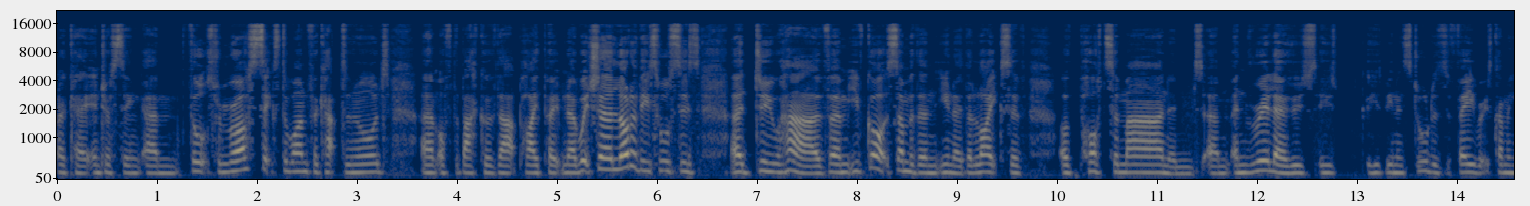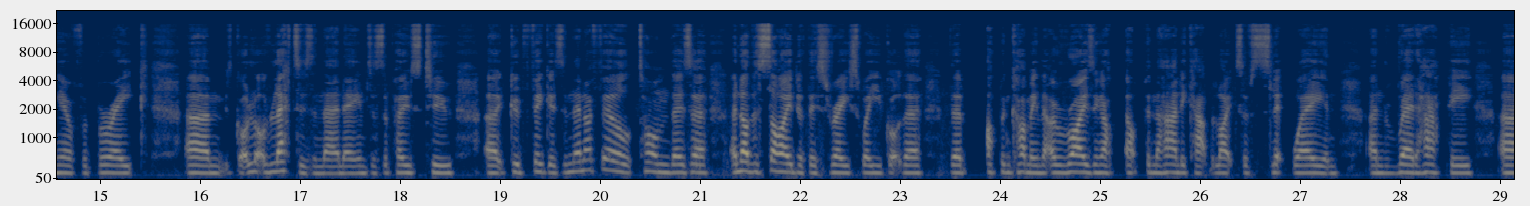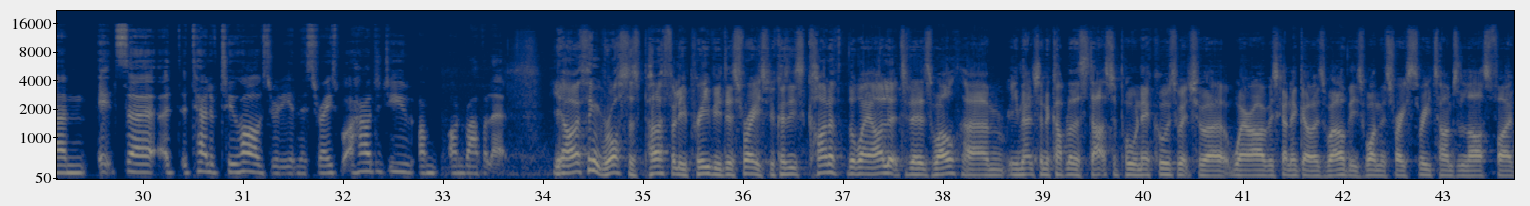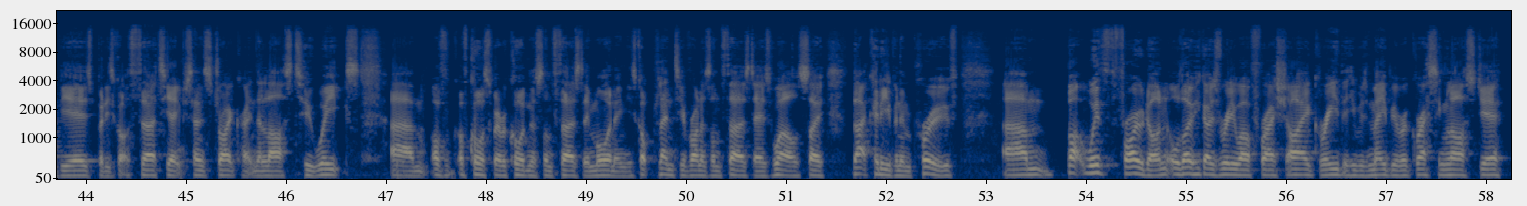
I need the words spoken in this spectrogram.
Okay, interesting. Um, thoughts from Ross, six to one for Captain Ord um, off the back of that pipe opener, which a lot of these horses uh, do have. Um, you've got some of them, you know, the likes of of Potterman and um, and Rillo, who's who's who's been installed as a favourite is coming here off a break. Um, it's got a lot of letters in their names as opposed to uh, good figures. And then I feel, Tom, there's a another side of this race where you've got the the up and coming that are rising up up in the handicap, the likes of Slipway and and Red Happy. Um, it's a, a, tale of two halves really in this race. But how did you um, unravel it? Yeah, I think Ross has perfectly previewed this race because he's kind of the way I looked at it as well. Um, he mentioned a couple of the stats of Paul Nicholls, which were where I was going to go as well. He's won this race three times in the last five years, but he's got a 38% strike rate in the last two weeks. Um, of, of course, we're recording this on Thursday morning. He's got plenty of runners on Thursday as well, so that could even improve. Um, but with Frodon, although he goes really well fresh, I agree that he was maybe regressing last year.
